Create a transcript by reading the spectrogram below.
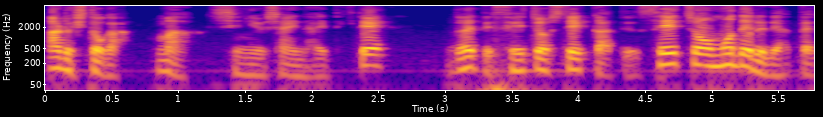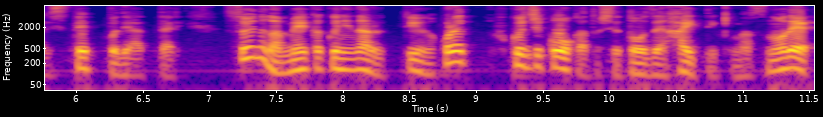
ある人が、まあ、新入社員で入ってきて、どうやって成長していくかっていう成長モデルであったり、ステップであったり、そういうのが明確になるっていうのは、これ、副次効果として当然入ってきますので、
